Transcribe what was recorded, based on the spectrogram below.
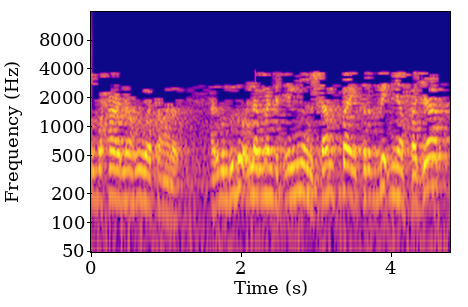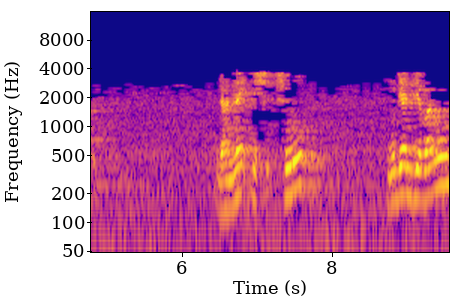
Subhanahu wa taala. Ataupun duduk dalam majlis ilmu sampai terbitnya fajar dan naik syuruk kemudian dia bangun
